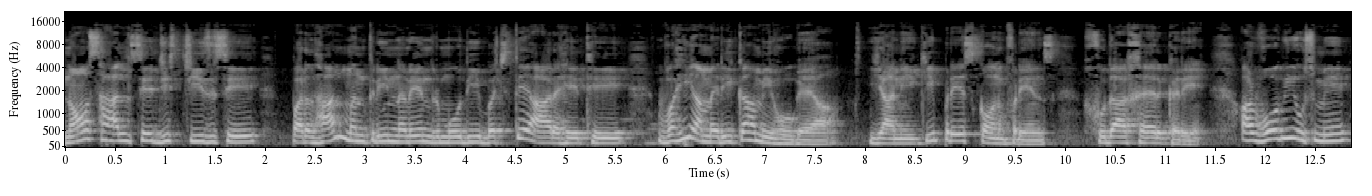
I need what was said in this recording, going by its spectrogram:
नौ साल से जिस चीज़ से प्रधानमंत्री नरेंद्र मोदी बचते आ रहे थे, वही अमेरिका में हो गया। यानी कि प्रेस कॉन्फ्रेंस। खुदा खैर करे। और वो भी उसमें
